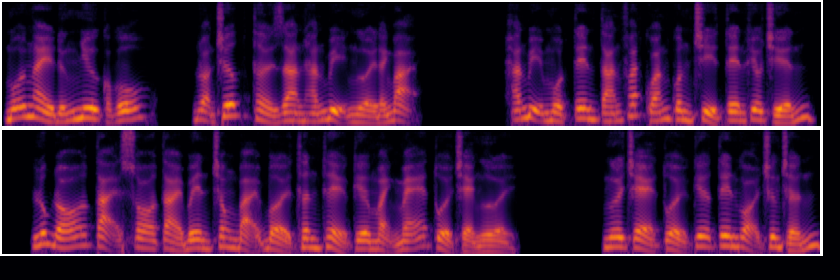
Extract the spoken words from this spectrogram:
mỗi ngày đứng như có gỗ, đoạn trước thời gian hắn bị người đánh bại. Hắn bị một tên tán phát quán quân chỉ tên khiêu chiến, lúc đó tại so tài bên trong bại bởi thân thể kia mạnh mẽ tuổi trẻ người. Người trẻ tuổi kia tên gọi Trương Chấn,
